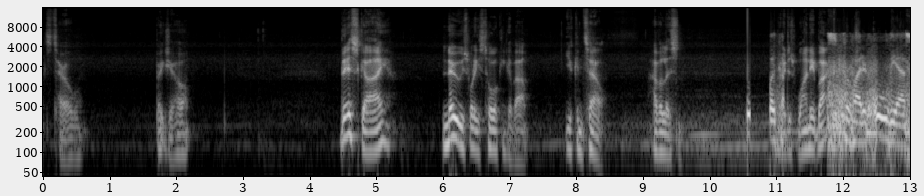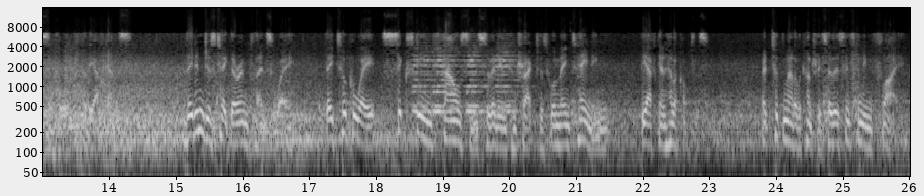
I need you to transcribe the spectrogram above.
It's terrible. Breaks your heart. This guy knows what he's talking about. You can tell. Have a listen. Me just wind it back. Provided all the air support for the Afghans. They didn't just take their own planes away. They took away 16,000 civilian contractors who were maintaining the Afghan helicopters. It took them out of the country, so those things couldn't even fly.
